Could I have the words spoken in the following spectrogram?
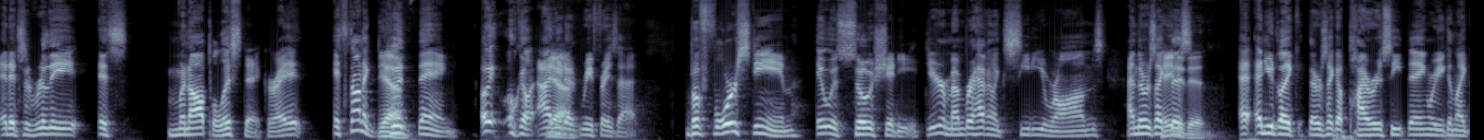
and it's a really it's monopolistic, right? It's not a Yeah. good thing. Okay, okay, I Yeah. need to rephrase that. Before Steam, it was so shitty. Do you remember having like CD-ROMs and there was like Hated this, it. and you'd like there was like a piracy thing where you can like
